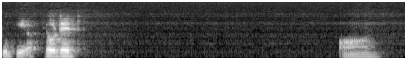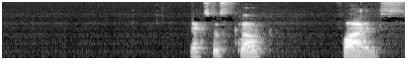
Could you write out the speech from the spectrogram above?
to be uploaded on Rackspace Cloud files.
